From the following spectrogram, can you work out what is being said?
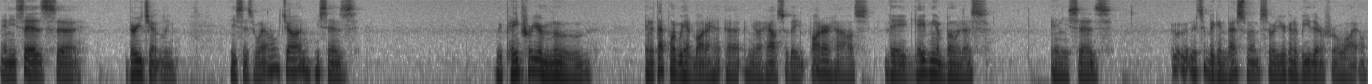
And he says, uh, very gently, he says, Well, John, he says, we paid for your move. And at that point, we had bought a uh, you know house. So they bought our house. They gave me a bonus, and he says, "It's a big investment, so you're going to be there for a while."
